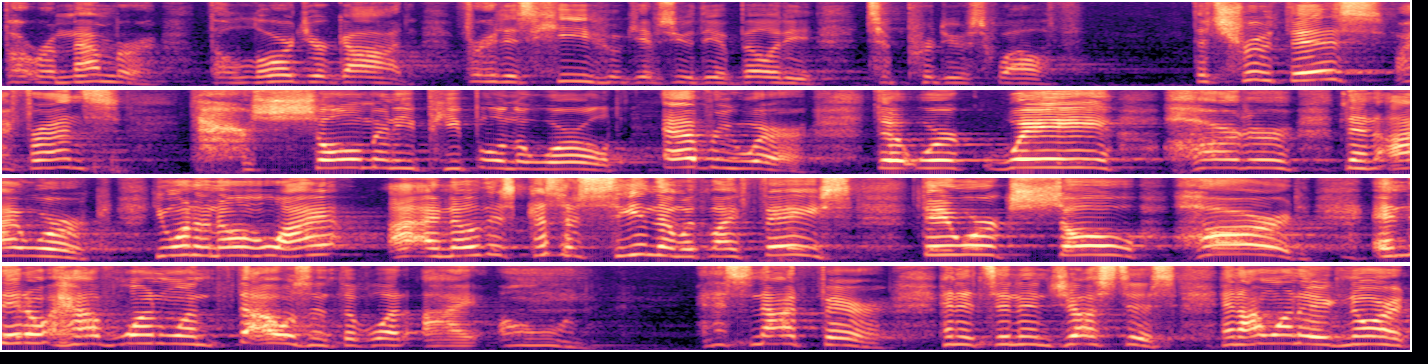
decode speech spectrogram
But remember, the Lord your God, for it is he who gives you the ability to produce wealth." The truth is, my friends, there are so many people in the world, everywhere, that work way harder than I work. You want to know why? I know this because I've seen them with my face. They work so hard and they don't have one one thousandth of what I own. And it's not fair. And it's an injustice. And I want to ignore it.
